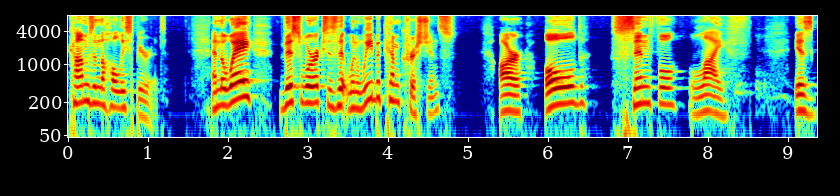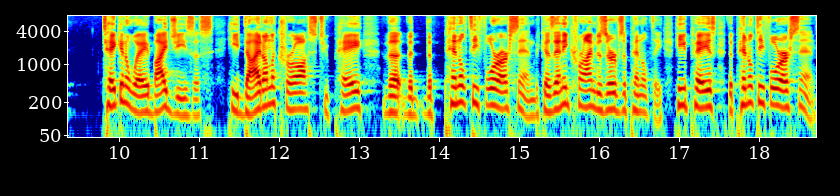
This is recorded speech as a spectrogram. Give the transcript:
comes in the Holy Spirit. And the way this works is that when we become Christians, our old sinful life is taken away by Jesus. He died on the cross to pay the, the, the, penalty for our sin because any crime deserves a penalty. He pays the penalty for our sin.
